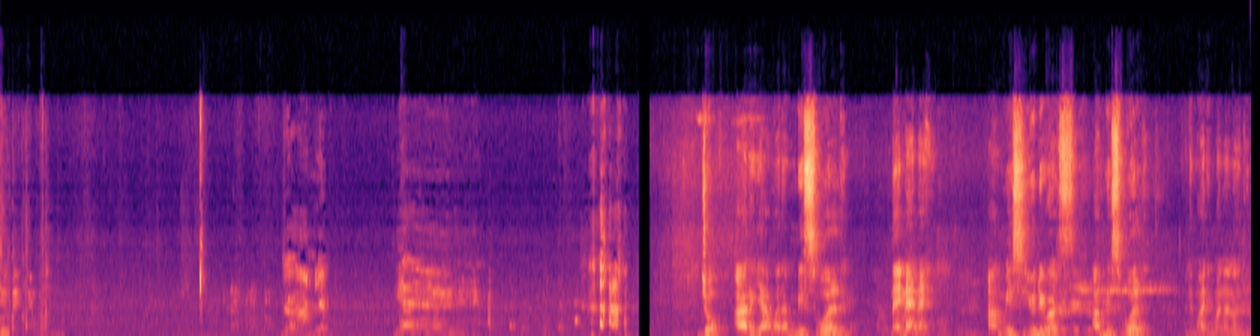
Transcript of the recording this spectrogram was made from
છે. જો આમ લે. જો, આ રહ્યા અમારા મિસ વર્લ્ડ નહીં નહીં નહીં. આ મિસ યુનિવર્સ આ મિસ વર્લ્ડ અને મારી મને નથી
